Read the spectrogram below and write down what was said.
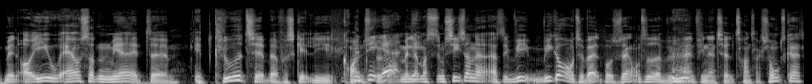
men, og EU er jo sådan mere et, øh, et kludetæppe af forskellige grønne det støtter. er- Men lad mig sige sådan her, altså, vi, vi går over til valg på Socialdemokratiet, at vi vil have en finansiel transaktionsskat.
